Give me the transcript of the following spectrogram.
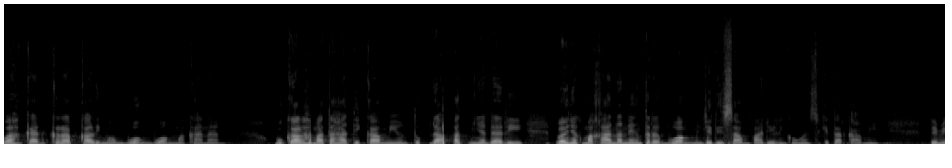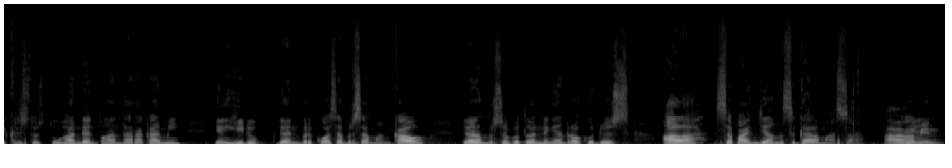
bahkan kerap kali membuang-buang makanan. Bukalah mata hati kami untuk dapat menyadari banyak makanan yang terbuang menjadi sampah di lingkungan sekitar kami. Demi Kristus Tuhan dan pengantara kami yang hidup dan berkuasa bersama Engkau dalam persekutuan dengan Roh Kudus Allah sepanjang segala masa. Amin.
